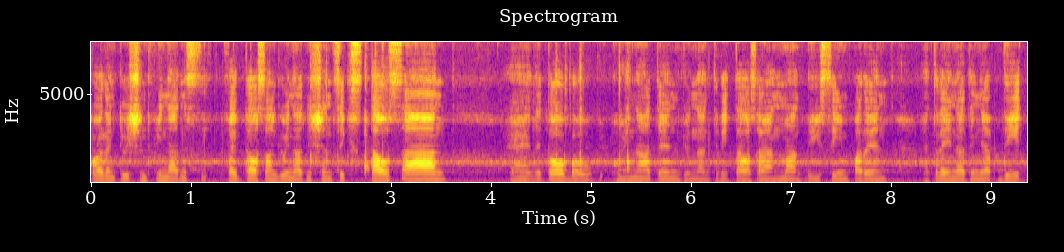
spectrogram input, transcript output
current tuition fee natin 5,000 gawin natin siyang 6,000 and ito baguhin natin gawin natin 3,000 monthly same pa rin. And try natin i-update.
